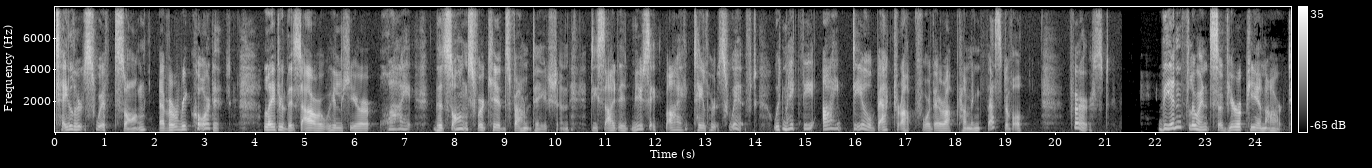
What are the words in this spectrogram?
Taylor Swift song ever recorded. Later this hour, we'll hear why the Songs for Kids Foundation decided music by Taylor Swift would make the ideal backdrop for their upcoming festival. First, the influence of European art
